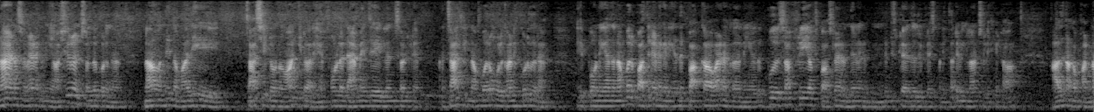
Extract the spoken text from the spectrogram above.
நான் என்ன சொன்னேன் எனக்கு நீங்கள் அஷூரன்ஸ் வந்து கொடுங்க. நான் வந்து இந்த மாதிரி சார்ஜ் ஷீட் ஒன்று வாங்கிட்டு வரேன். என் ஃபோனில் டேமேஜே இல்லைன்னு சொல்லிட்டு. அந்த சார்ஜ் ஷீட் நம்பரும் உங்களுக்கு அனுப்பி கொடுக்குறேன். இப்போ நீங்கள் அந்த நம்பர் பார்த்துட்டு எனக்கு நீங்கள் வந்து பக்காவாக எனக்கு நீங்கள் வந்து புதுசாக ஃப்ரீ ஆஃப் காஸ்ட்டில் வந்து எனக்கு டிஸ்பிளே வந்து ரீப்ளேஸ் பண்ணி தருவீங்களான்னு சொல்லி கேட்டால் அது நாங்கள் பண்ண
